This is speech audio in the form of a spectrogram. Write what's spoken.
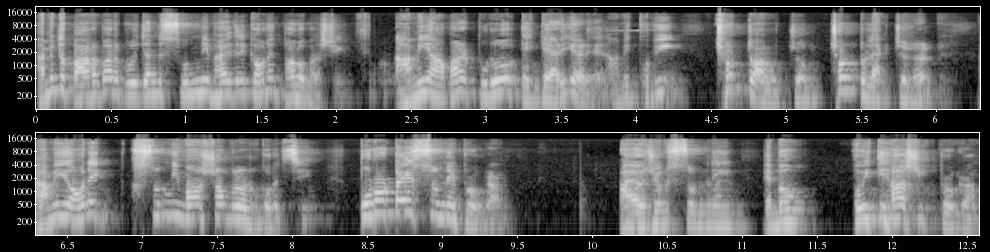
আমি তো বারবার বলি যে আমি সুন্নি ভাইদেরকে অনেক ভালোবাসি। আমি আমার পুরো এই ক্যারিয়ারে আমি খুবই ছোট্ট আলোচক, ছোট্ট লেকচারার আমি অনেক সুন্নি মহাসম্মেলন করেছি। পুরোটাই সুন্নি প্রোগ্রাম আয়োজক সুন্নি এবং ঐতিহাসিক প্রোগ্রাম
